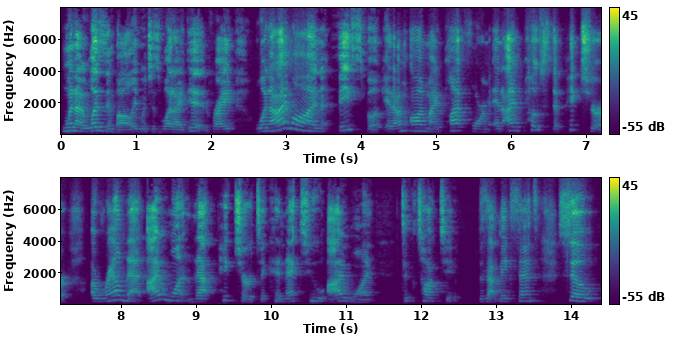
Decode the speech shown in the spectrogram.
when I was in Bali, which is what I did, right? When I'm on Facebook and I'm on my platform and I post a picture around that, I want that picture to connect who I want to talk to. Does that make sense? So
